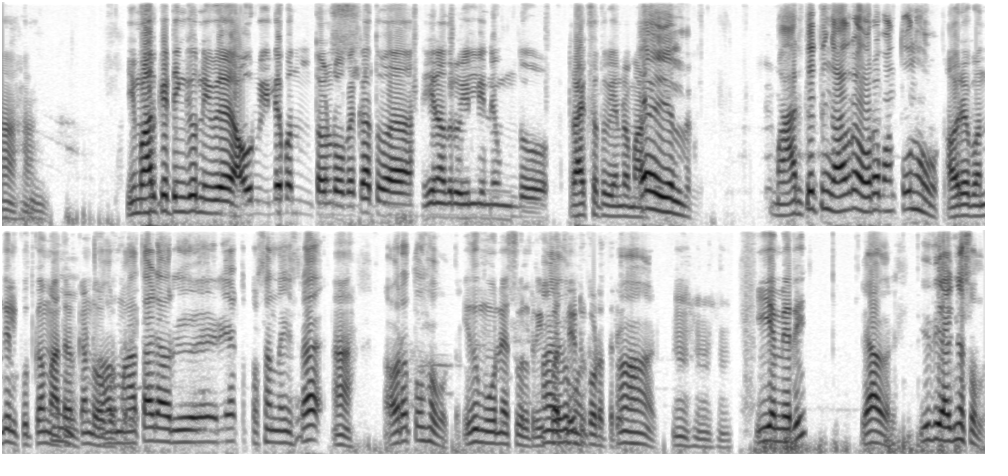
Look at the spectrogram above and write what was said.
ಹಾಂ ಹಾಂ. ಈ ಮಾರ್ಕೆಟಿಂಗ್ ನೀವೇ ಅವ್ರು ಇಲ್ಲೇ ಬಂದು ತಗೊಂಡು ಹೋಗ್ಬೇಕಾ ಅಥವಾ ಏನಾದರೂ ಇಲ್ಲಿ ನಿಮ್ದು ಟ್ರ್ಯಾಕ್ಸ್ ಅಥವಾ ಏನಾರ ಮಾಡಿ ಮಾರ್ಕೆಟಿಂಗ್ ಆದ್ರೆ ಅವರೇ ಬಂದ್ ತೊಗೊಂಡ್ ಹೋಗ್ಬೇಕು. ಅವರೇ ಬಂದು ಇಲ್ಲಿ ಕುತ್ಕೊಂಡ್ ಮಾತಾಡ್ಕೊಂಡು ಅವ್ರು ಹೋಗ್ಬೇಕು. ಮಾತಾಡಿ ಅವ್ರಿಗೆ ರೇಟ್ ಪಸಂದ್ ಐಸ್ರ ಹಾ. ಅವರ ತೊಗೊಂಡ್ ಹೋಗ್ಬೇಕು. ಇದು ಮೂರನೇ ಸೂಲ್ ರೀ ಹಾ, ಇಪ್ಪತ್ತು ಇದು ಲೀಟರ್ ಕೊಡತ್ರಿ ಹಾ ಹ್ಮ್ ಹ್ಮ್ ಹ್ಮ್. ಈ ಎಮ್ಮೆ ರೀ? ಯಾವ್ದು ರೀ ಇದು ಎರಡನೇ ಸೋಲ್.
